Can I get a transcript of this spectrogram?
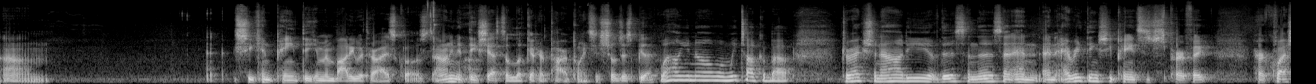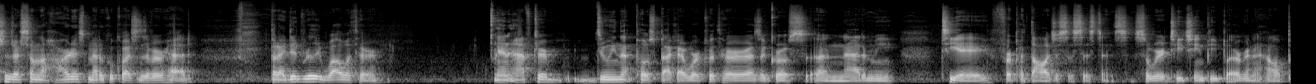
Um, she can paint the human body with her eyes closed. I don't even think she has to look at her PowerPoints. She'll just be like, well, you know, when we talk about directionality of this and this, and, and, and everything she paints is just perfect. Her questions are some of the hardest medical questions I've ever had. But I did really well with her. And after doing that post bac, I worked with her as a gross anatomy TA for pathologist assistants. So we are teaching people that are going to help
